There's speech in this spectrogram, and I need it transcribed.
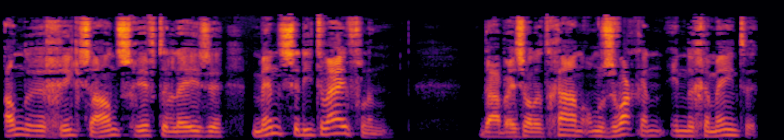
Andere Griekse handschriften lezen mensen die twijfelen. Daarbij zal het gaan om zwakken in de gemeente,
